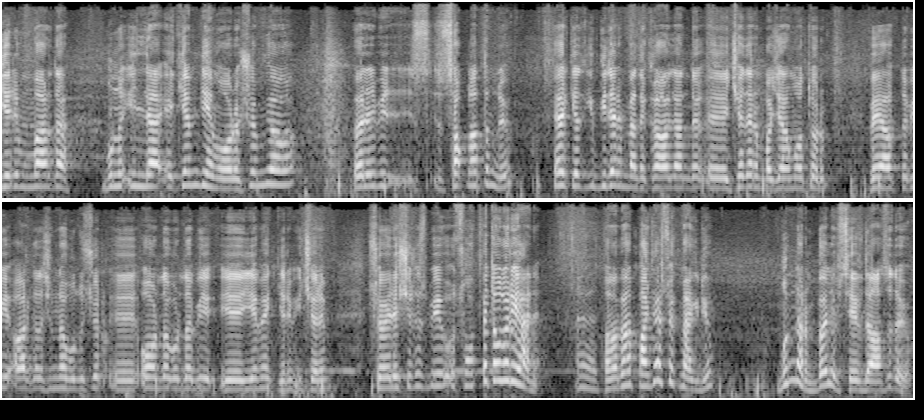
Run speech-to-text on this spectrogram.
yerim var da bunu illa ekem diye mi uğraşıyorum? Yok. Öyle bir saplantım da yok. Herkes gibi giderim ben de kahvelende e, çelerim bacağıma oturup Veyahut da bir arkadaşımla buluşur. e, orada burada bir e, yemek yerim, içerim. Söyleşiriz. Bir sohbet olur yani. Evet. Ama ben pancar sökmeye gidiyorum. Bunların böyle bir sevdası da yok.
